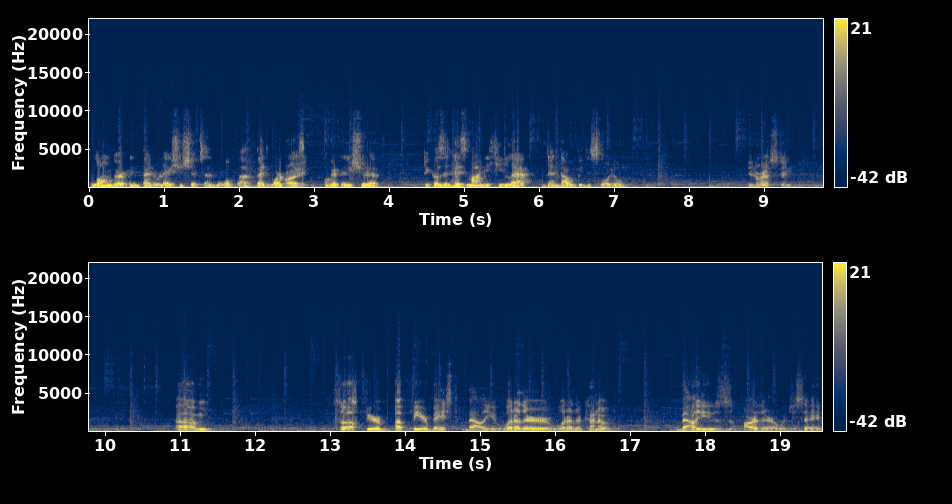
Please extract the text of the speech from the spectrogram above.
longer in bad relationships and uh, bad workplace right. longer than he should have. Because in his mind, if he left, then that would be disloyal. Interesting. Um, so a fear a fear based value. What other what other kind of values are there? Would you say?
